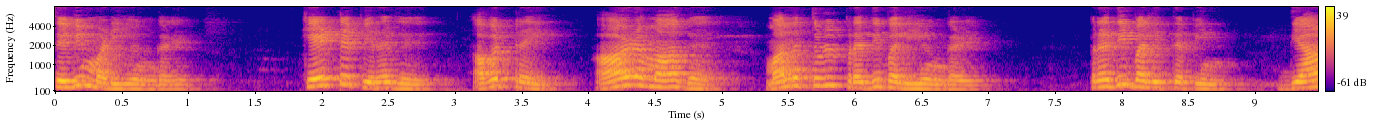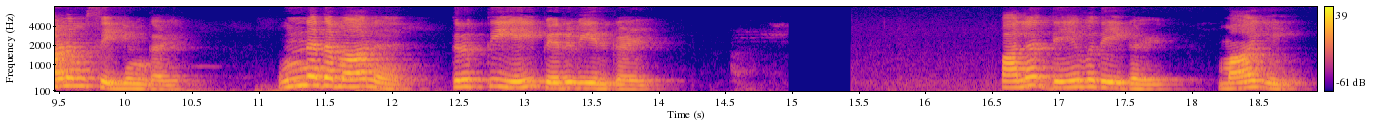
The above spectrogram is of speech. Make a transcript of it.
செவிமடியுங்கள். கேட்ட பிறகு அவற்றை ஆழமாக மனத்துள் பிரதிபலியுங்கள். பிரதிபலித்த பின் தியானம் செய்யுங்கள். உன்னதமான திருப்தியை பெறுவீர்கள். பல தேவதைகள் மாயை.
